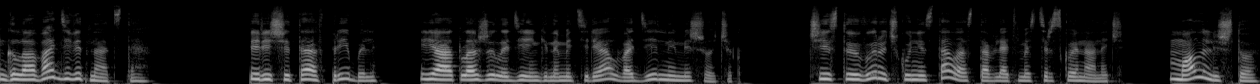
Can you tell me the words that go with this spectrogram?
Глава 19 Пересчитав прибыль, я отложила деньги на материал в отдельный мешочек. Чистую выручку не стала оставлять в мастерской на ночь. Мало ли что.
